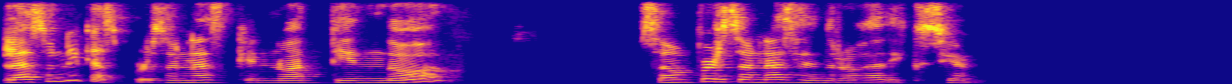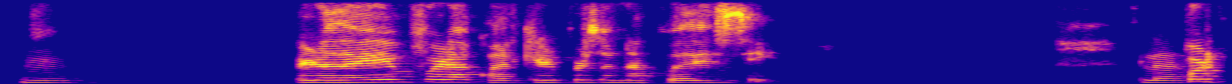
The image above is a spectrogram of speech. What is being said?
las únicas personas que no atiendo son personas en drogadicción, Mm, pero de ahí en fuera cualquier persona puede sí. claro, ¿Por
